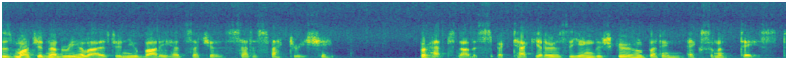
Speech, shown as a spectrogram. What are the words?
Mrs. March had not realized her new body had such a satisfactory shape. Perhaps not as spectacular as the English girl, but in excellent taste.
